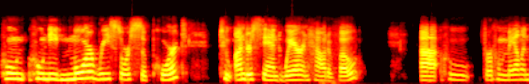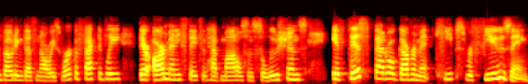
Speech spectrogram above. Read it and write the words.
who, who need more resource support to understand where and how to vote, uh, who for whom mail-in voting doesn't always work effectively. There are many states that have models and solutions. If this federal government keeps refusing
